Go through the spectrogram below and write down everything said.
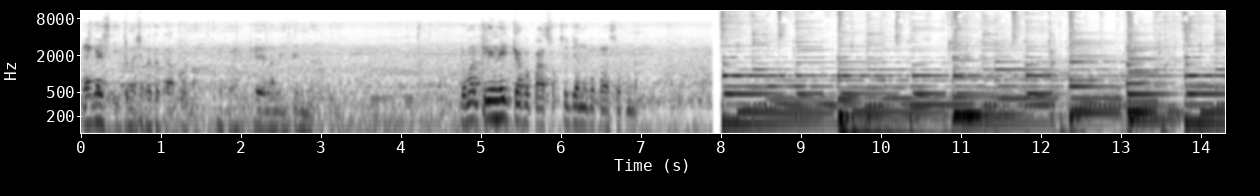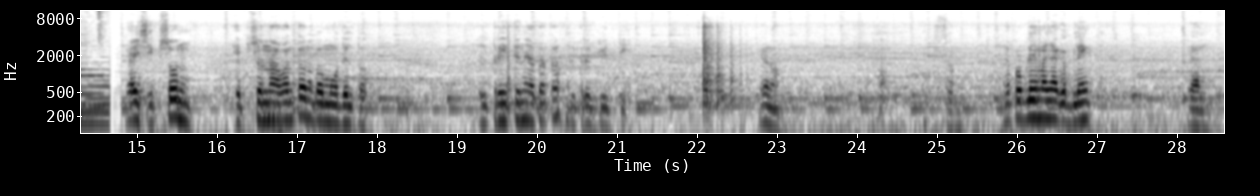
Yan guys, dito na siya natatapon. No? Kaya na itim na. Kung mag-clinic ka, papasok sa dyan, napapasok na. Guys, Epson. Epson na ako to. Ano ba model to? L310 yata to. L320. Yan o. Epson. Yung problema niya, ga-blink. Yan.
